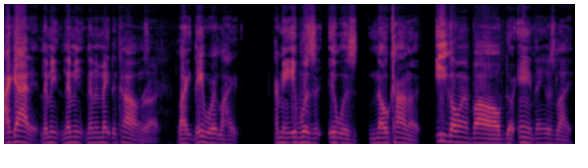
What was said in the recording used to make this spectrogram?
I got it. Let me let me let me make the calls." Right. Like they were like, I mean, it was it was no kind of ego involved or anything. It was like,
